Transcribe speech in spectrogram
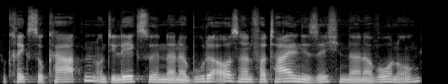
Du kriegst so Karten und die legst du in deiner Bude aus und dann verteilen die sich in deiner Wohnung.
